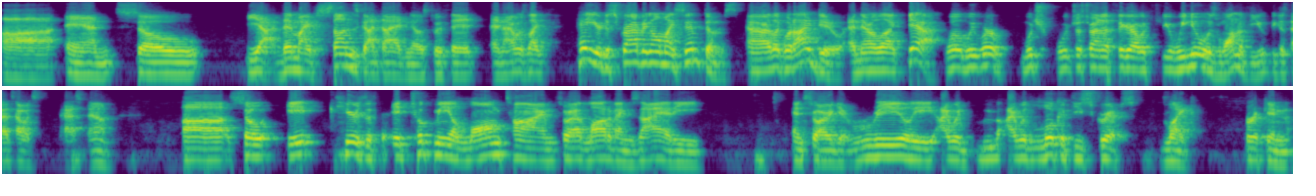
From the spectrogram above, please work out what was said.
Uh, and so, yeah, then my sons got diagnosed with it. And I was like, hey, you're describing all my symptoms, uh, like what I do. And they're like, yeah, well, we were, which we're just trying to figure out what you, we knew it was one of you because that's how it's passed down. Uh, so it, here's the, it took me a long time. So I had a lot of anxiety. And so I would get really, I would, I would look at these scripts like freaking,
